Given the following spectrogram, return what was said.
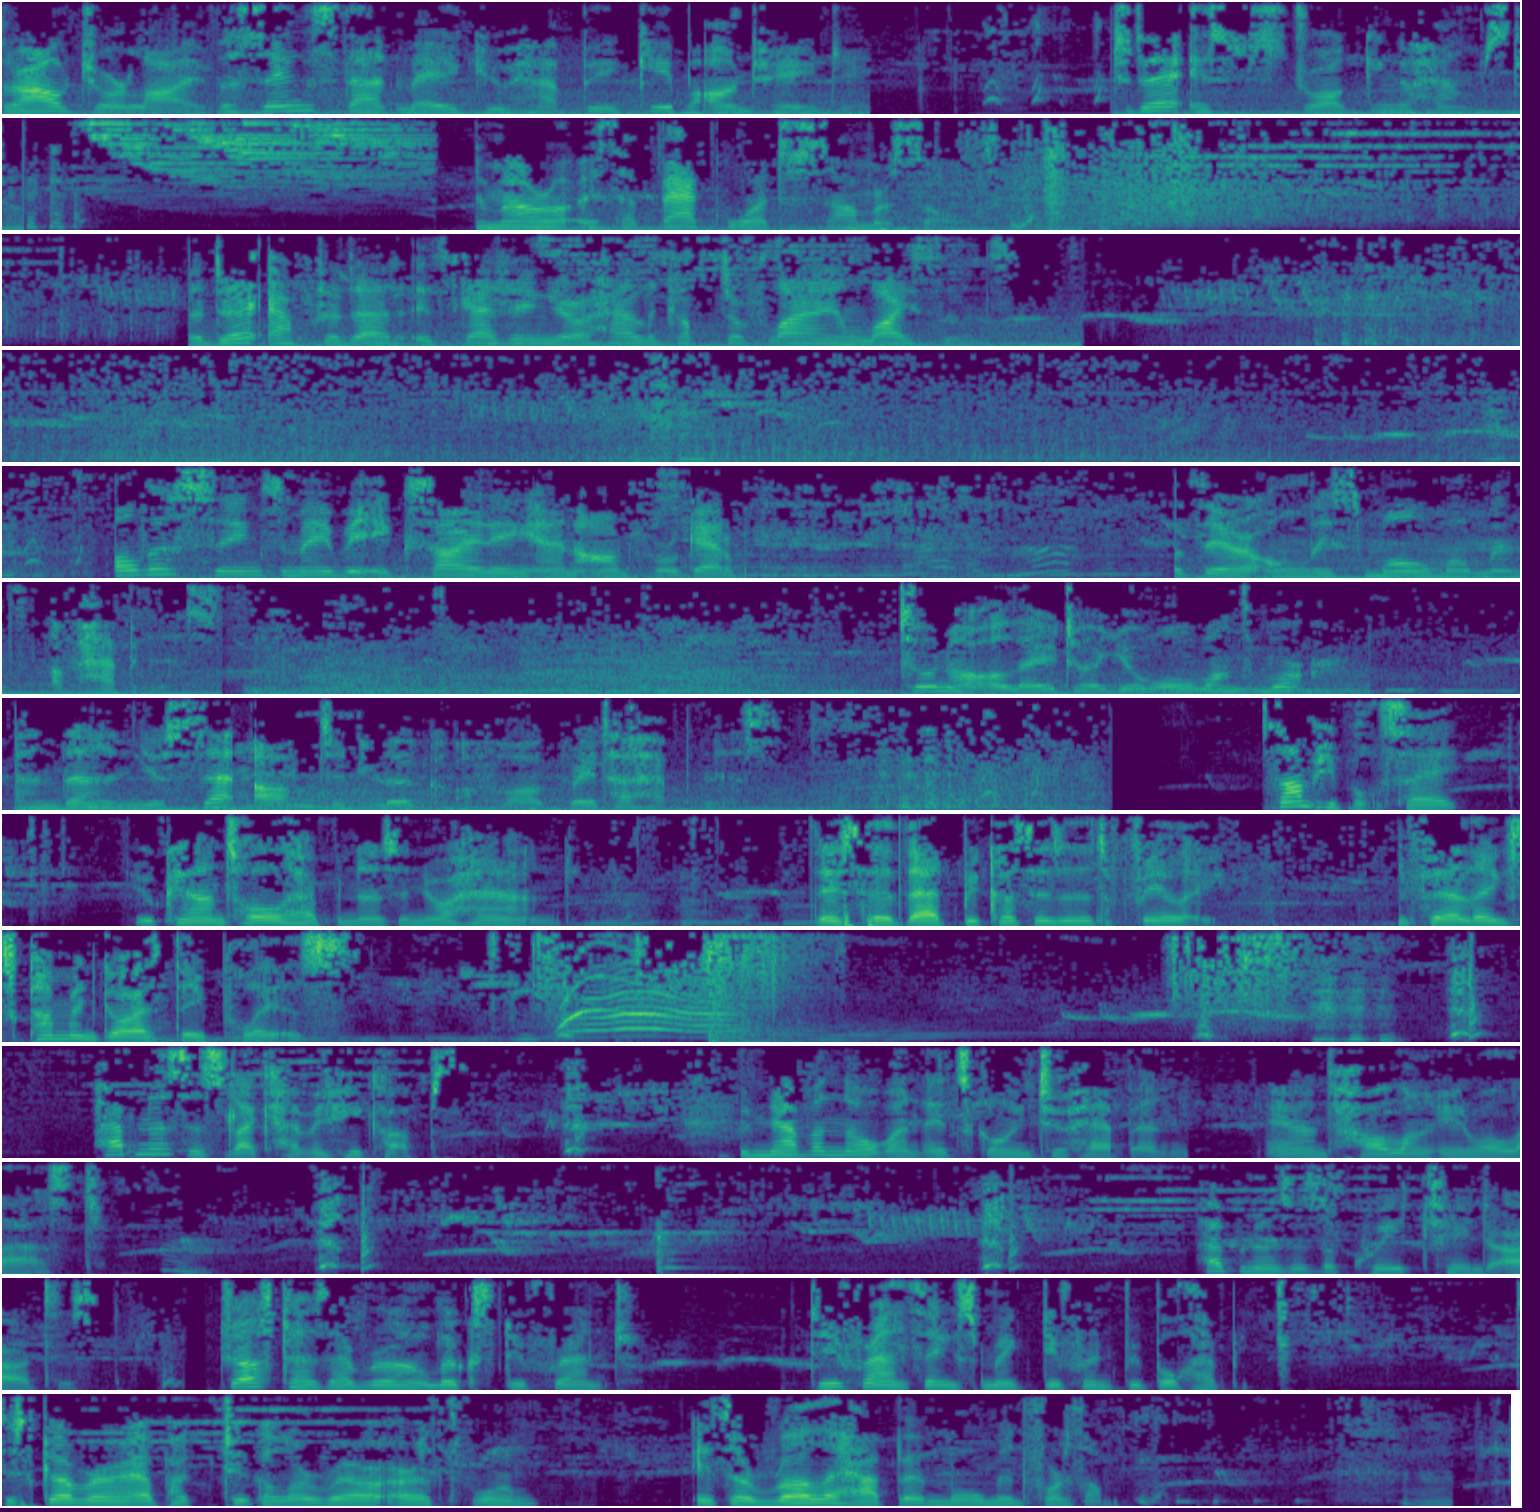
throughout your life. The things that make you happy keep on changing. Today is stroking a hamster. Tomorrow is a backward somersault. The day after that is getting your helicopter flying license. All these things may be exciting and unforgettable, but they are only small moments of happiness. Sooner or later you will want more, and then you set out to look for greater happiness. Some people say you can't hold happiness in your hand. They say that because it is a feeling. Feelings come and go as they please. Happiness is like having hiccups. You never know when it's going to happen and how long it will last. Happiness is a quick change artist. Just as everyone looks different, different things make different people happy. Discovering a particular rare earthworm is a really happy moment for some.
